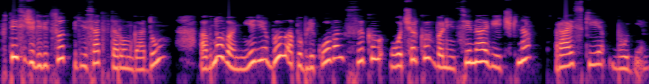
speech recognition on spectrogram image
В 1952 году в «Новом мире» был опубликован цикл очерков Валентина Овечкина «Райские будни»,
